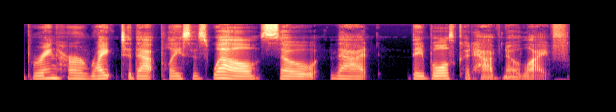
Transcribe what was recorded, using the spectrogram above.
bring her right to that place as well so that they both could have no life.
